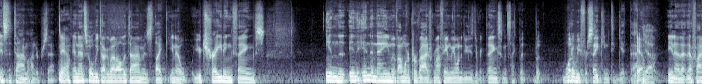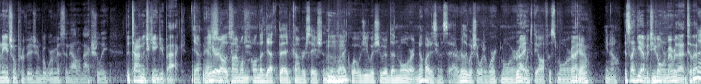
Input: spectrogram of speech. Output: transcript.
it's the time 100. percent Yeah. and that's what we talk about all the time. Is like you know you're trading things in the in in the name of I want to provide for my family. I want to do these different things, and it's like, but but what are we forsaking to get that? Yeah. Yeah. you know that, that financial provision, but we're missing out on actually the time that you can't get back. Yeah. Yeah. You hear it all the time on, on the deathbed conversations of like, what would you wish you would have done more? And nobody's going to say, I really wish I would have worked more. Right. Went to the office more. Right. Yeah. You know, It's like, yeah, but you don't remember that till that No.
